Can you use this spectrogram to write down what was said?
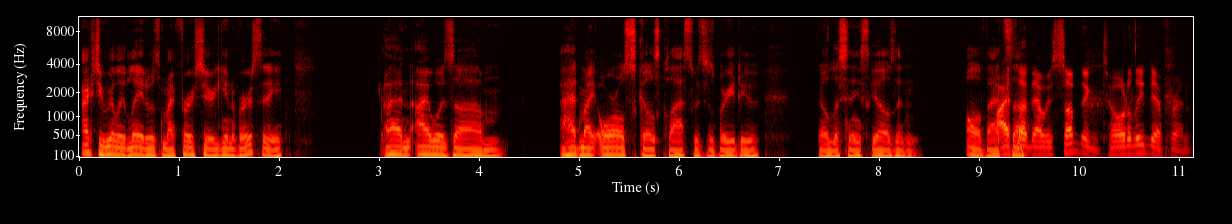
actually really late. It was my first year of university. And I was um I had my oral skills class, which is where you do, you know, listening skills and all of that I stuff. thought that was something totally different.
